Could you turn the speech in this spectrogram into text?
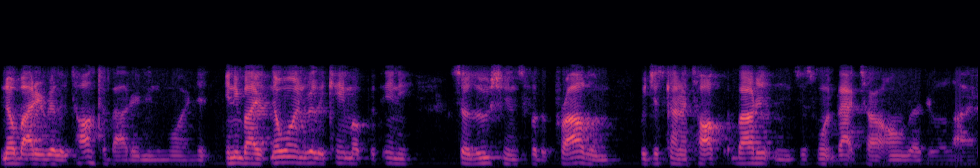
nobody really talked about it anymore. And anybody, no one really came up with any solutions for the problem. We just kind of talked about it and just went back to our own regular lives.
